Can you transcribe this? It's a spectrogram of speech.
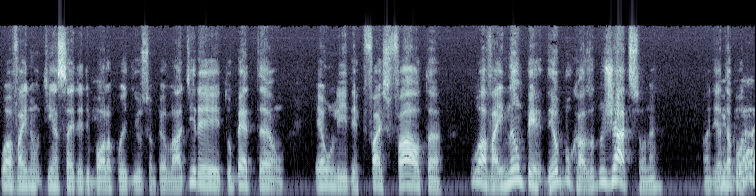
O Havaí não tinha saída de bola com o Edilson pelo lado direito. O Betão é um líder que faz falta. O Havaí não perdeu por causa do Jadson, né? Não adianta é claro,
